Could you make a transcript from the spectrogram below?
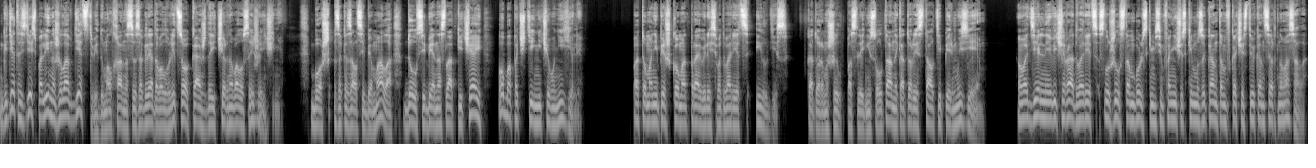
«Где-то здесь Полина жила в детстве», — думал Ханнес и заглядывал в лицо каждой черноволосой женщине. Бош заказал себе мало, дул себе на сладкий чай, оба почти ничего не ели. Потом они пешком отправились во дворец Илдис, в котором жил последний султан и который стал теперь музеем. В отдельные вечера дворец служил стамбульским симфоническим музыкантам в качестве концертного зала.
